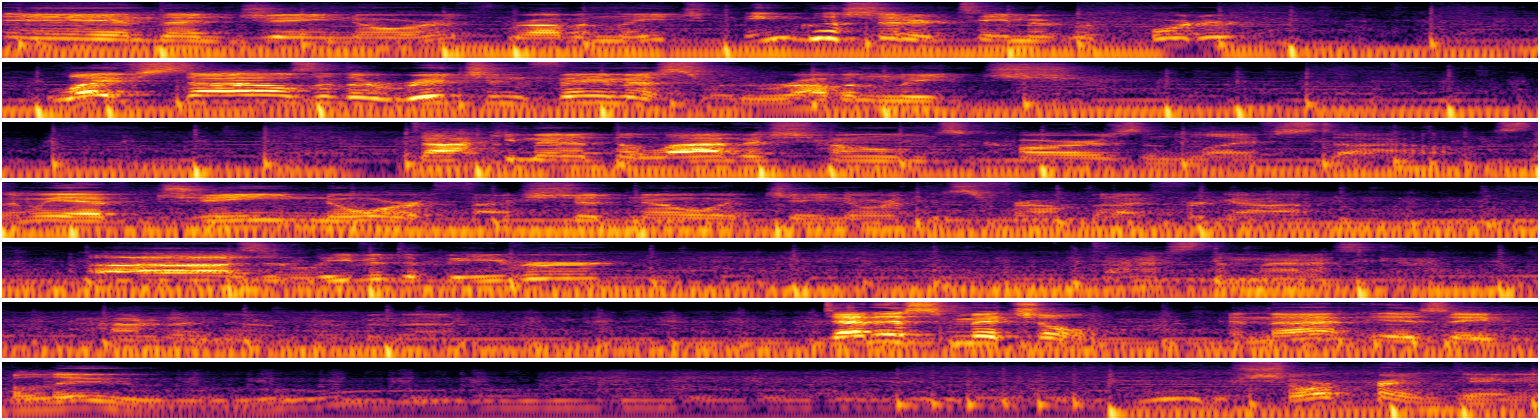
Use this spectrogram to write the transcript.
and then Jay North. Robin Leach, English entertainment reporter. Lifestyles of the rich and famous with Robin Leach. Documented the lavish homes, cars, and lifestyles. Then we have Jay North. I should know what Jay North is from, but I forgot. Ah, uh, is it Leave It to Beaver? Dennis the Menace. God, how did I not remember that? Dennis Mitchell, and that is a blue. Ooh, short print, Danny.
